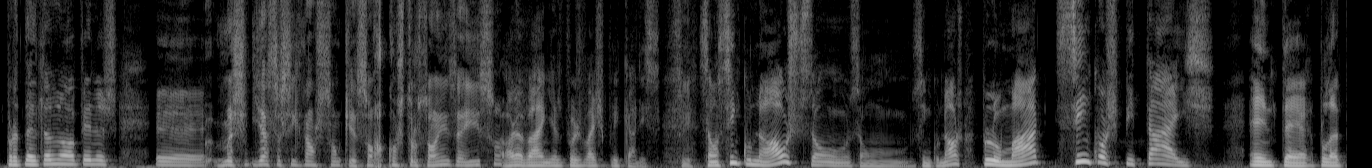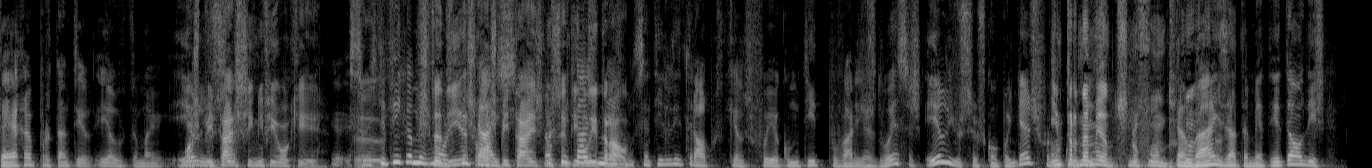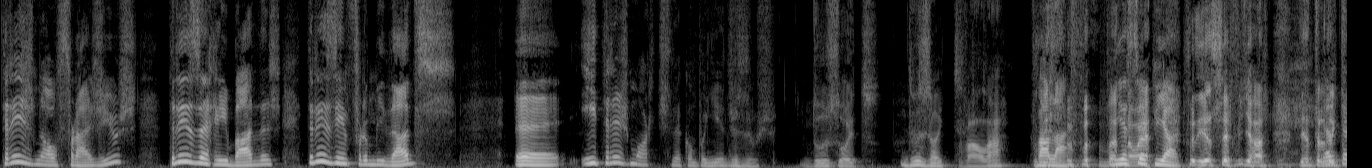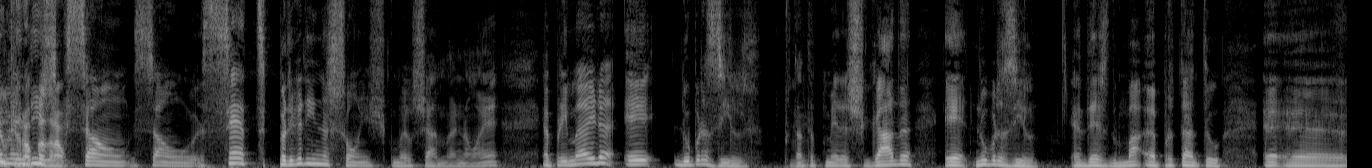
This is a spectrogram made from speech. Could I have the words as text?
portanto, não apenas Uh... Mas e essas cinco naus são o quê? São reconstruções, é isso? Ora bem, ele depois vai explicar isso. Sim. São cinco naus, são, são cinco naus pelo mar, cinco hospitais em terra, pela terra, portanto ele, ele também... Ele hospitais seu... significa o quê? Eh, significa mesmo Estadias hospitais. hospitais no hospitais sentido literal? Mesmo, no sentido literal, porque ele foi acometido por várias doenças, ele e os seus companheiros foram Internamentos, no fundo. Também, exatamente. Então ele diz, três naufrágios, três arribadas, três enfermidades Uh, e três mortes da Companhia de Jesus. Dos oito. Dos oito. Vá lá. Vá lá. Podia ser é, pior. Podia ser pior, dentro ele daquilo que era o padrão. São, são sete peregrinações, como ele chama, não é? A primeira é do Brasil. Portanto, a primeira chegada é no Brasil. É desde, portanto, uh,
